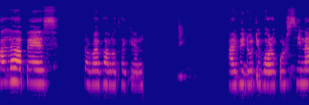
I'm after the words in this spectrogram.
আল্লাহ হাফেজ। সবাই ভালো থাকেন। আর ভিডিওটি বড় করছি না।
